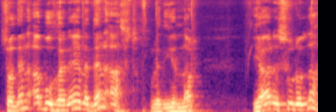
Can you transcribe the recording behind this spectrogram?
So then Abu Hurairah then asked, radiallahu Ya Rasulullah,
